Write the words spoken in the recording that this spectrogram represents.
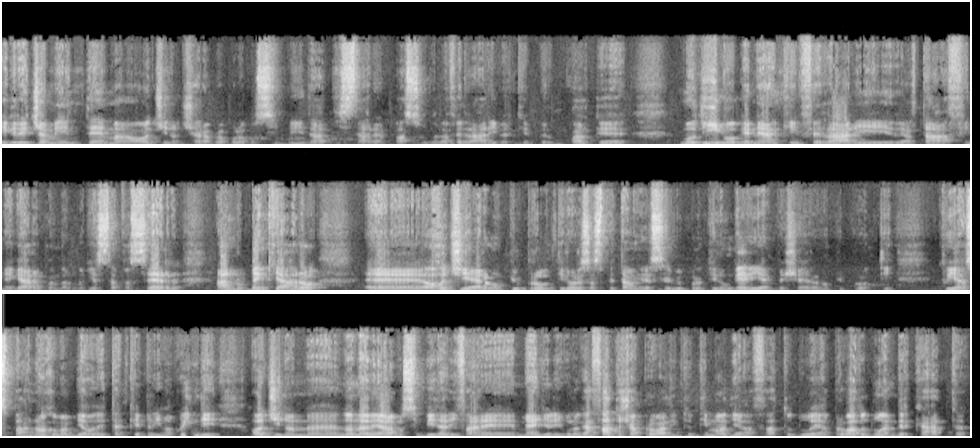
egregiamente, ma oggi non c'era proprio la possibilità di stare al passo con la Ferrari perché per qualche motivo che neanche in Ferrari in realtà a fine gara quando hanno chiesto a Vasser hanno ben chiaro, eh, oggi erano più pronti, loro si aspettavano di essere più pronti in Ungheria, invece erano più pronti qui a Spa, no? come abbiamo detto anche prima. Quindi oggi non, non, aveva la possibilità di fare meglio di quello che ha fatto, ci ha provato in tutti i modi, ha, due, ha provato due undercut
